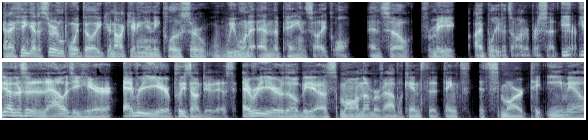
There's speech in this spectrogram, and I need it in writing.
And I think at a certain point, they're like, you're not getting any closer. We want to end the pain cycle. And so for me, I believe it's 100% You, you know, there's an analogy here. Every year, please don't do this. Every year, there'll be a small number of applicants that thinks it's smart to email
